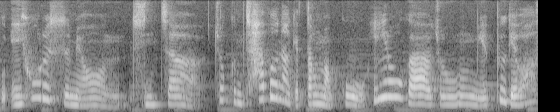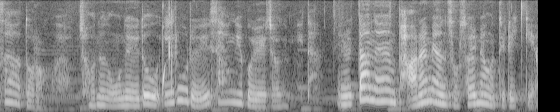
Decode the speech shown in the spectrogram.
2호를 쓰면 진짜 조금 차분하게 딱 맞고 1호가 좀 예쁘게 화사하더라고요. 저는 오늘도 1호를 사용해 볼 예정입니다. 일단은 바르면서 설명을 드릴게요.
